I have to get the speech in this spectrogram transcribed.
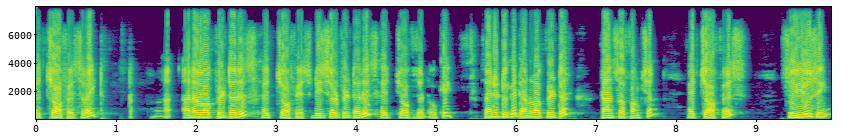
h of s right? Analog filter is h of s digital filter is h of z okay? So I need to get analog filter transfer function h of s. So using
